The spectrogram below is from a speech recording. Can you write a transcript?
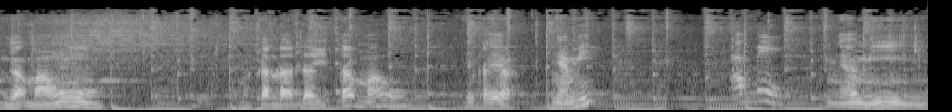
nggak mau. Makan lada hitam mau. Ya kayak nyami? Abi. Nyami.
